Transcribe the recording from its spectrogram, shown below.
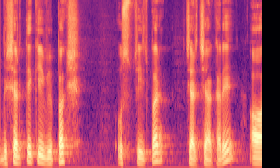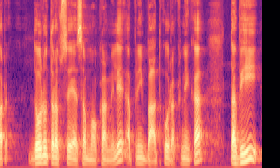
बिशर्ते कि विपक्ष उस चीज़ पर चर्चा करे और दोनों तरफ़ से ऐसा मौका मिले अपनी बात को रखने का, तभी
